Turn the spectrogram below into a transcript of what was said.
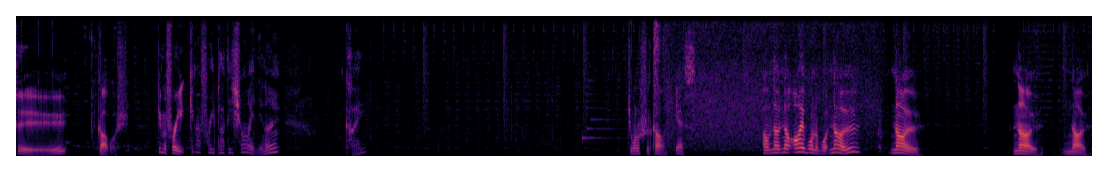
to the car wash? Give him a free, give him a free bloody shine, you know? Okay. Do you want to wash the car? Yes. Oh, no, no, I want to what? No. No. No. No.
